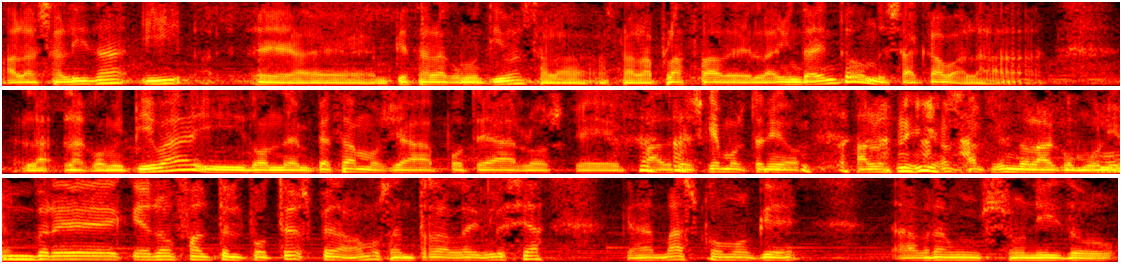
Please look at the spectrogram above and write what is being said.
a la salida y eh, empieza la comitiva hasta la, hasta la plaza del ayuntamiento donde se acaba la, la- la comitiva y donde empezamos ya a potear los que, padres que hemos tenido a los niños haciendo la comunión. Hombre, que no falte el poteo. Espera, vamos a entrar a la iglesia, que además como que habrá un sonido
